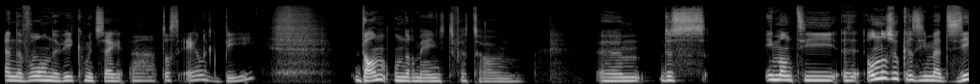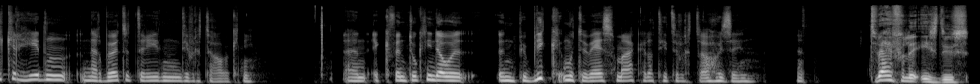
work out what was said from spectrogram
en de volgende week moet zeggen, ah, dat is eigenlijk B, dan ondermijn je het vertrouwen. Um, dus iemand die, uh, onderzoekers die met zekerheden naar buiten treden, die vertrouw ik niet. En ik vind ook niet dat we een publiek moeten wijsmaken dat die te vertrouwen zijn. Twijfelen is dus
